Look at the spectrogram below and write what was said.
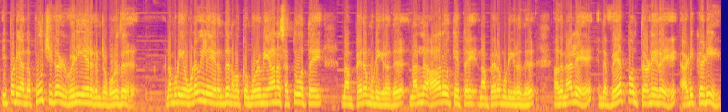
இப்படி அந்த பூச்சிகள் வெளியேறுகின்ற பொழுது நம்முடைய உணவிலே இருந்து நமக்கு முழுமையான சத்துவத்தை நாம் பெற முடிகிறது நல்ல ஆரோக்கியத்தை நாம் பெற முடிகிறது. அதனாலே இந்த வேப்பம் தளிரை அடிக்கடி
